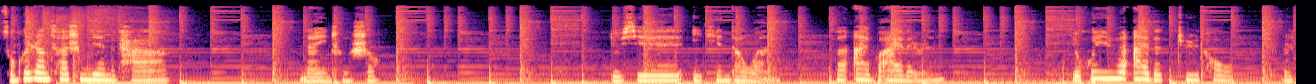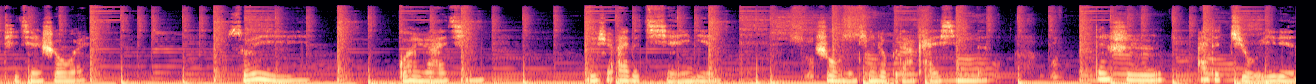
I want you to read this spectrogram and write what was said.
总会让他身边的他。难以承受，有些一天到晚问爱不爱的人，也会因为爱的剧透而提前收尾。所以，关于爱情，也许爱的浅一点，是我们听着不大开心的；但是，爱的久一点，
